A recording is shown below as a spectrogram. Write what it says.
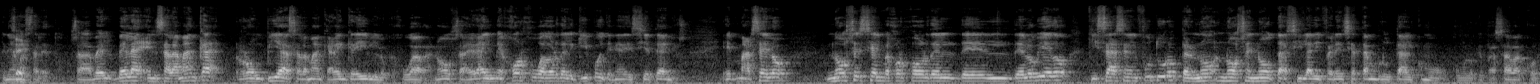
tenía más talento. O sea, Vela en Salamanca rompía a Salamanca, era increíble lo que jugaba, ¿no? O sea, era el mejor jugador del equipo y tenía 17 años. Eh, Marcelo, no sé si es el mejor jugador del, del, Oviedo, quizás en el futuro, pero no, no se nota así la diferencia tan brutal como, como lo que pasaba con,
